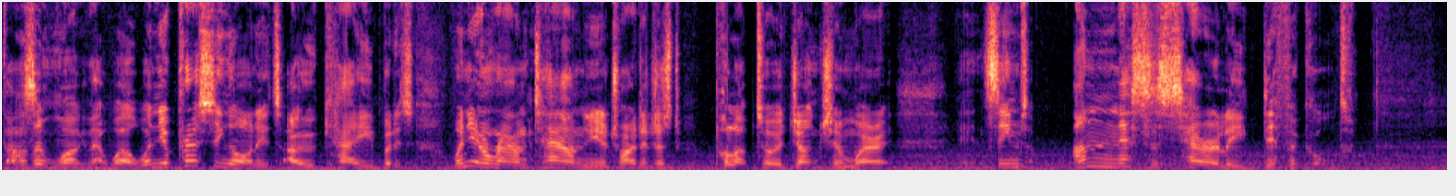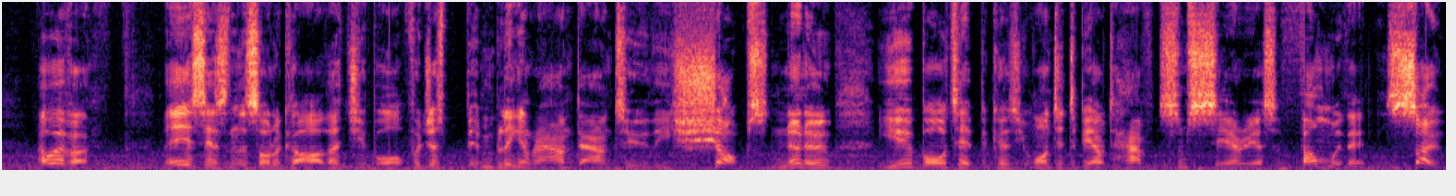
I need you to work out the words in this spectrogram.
doesn't work that well. When you're pressing on, it's okay, but it's when you're around town and you're trying to just pull up to a junction where it, it seems unnecessarily difficult. However, this isn't the sort of car that you bought for just bimbling around down to the shops. No, no, you bought it because you wanted to be able to have some serious fun with it. So,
